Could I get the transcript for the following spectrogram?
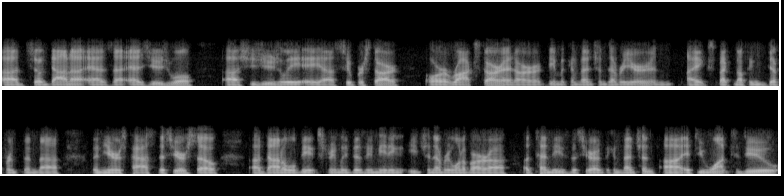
Uh, so Donna, as uh, as usual, she's usually a superstar or a rock star at our DEMA conventions every year, and I expect nothing different than than years past this year. So uh, Donna will be extremely busy meeting each and every one of our uh, attendees this year at the convention. Uh, if you want to do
